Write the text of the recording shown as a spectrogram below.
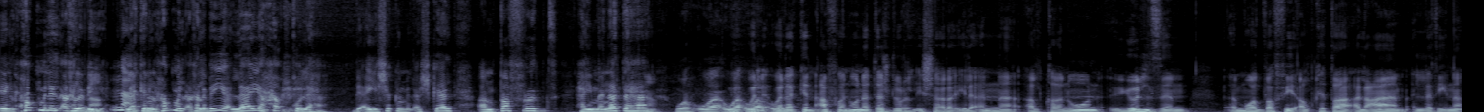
الحكم للأغلبية نعم. لكن الحكم الأغلبية لا يحق لها بأي شكل من الأشكال أن تفرض هيمنتها نعم. و و و ولكن عفوا هنا تجدر الإشارة إلى أن القانون يلزم موظفي القطاع العام الذين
